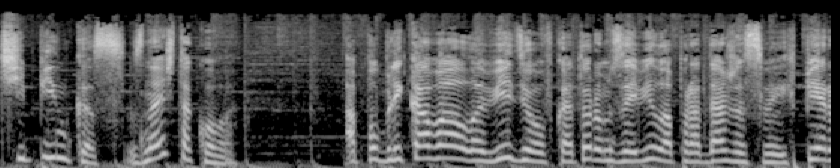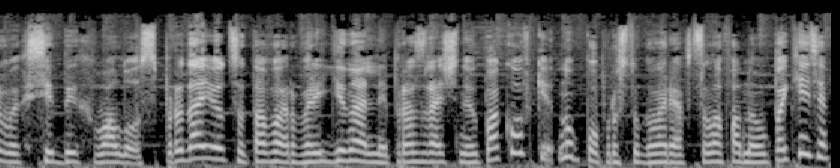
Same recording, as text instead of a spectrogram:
Чипинкас, знаешь такого? Опубликовала видео, в котором заявил о продаже своих первых седых волос. Продается товар в оригинальной прозрачной упаковке, ну, попросту говоря, в целлофановом пакете.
